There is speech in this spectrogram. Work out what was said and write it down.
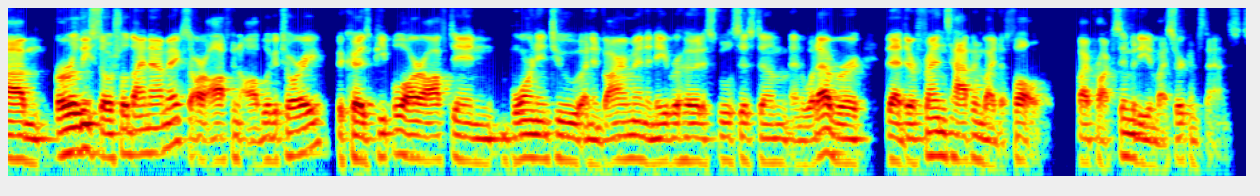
um, early social dynamics are often obligatory because people are often born into an environment, a neighborhood, a school system, and whatever that their friends happen by default. By proximity and by circumstance.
